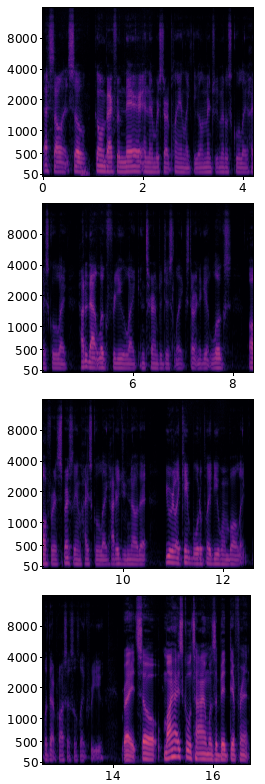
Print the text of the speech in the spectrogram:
That's solid. So going back from there, and then we start playing like the elementary, middle school, like high school. Like, how did that look for you? Like in terms of just like starting to get looks offers, especially in high school. Like, how did you know that you were like capable to play D one ball? Like, what that process was like for you? Right. So my high school time was a bit different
